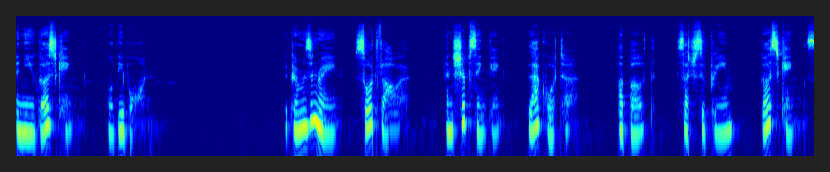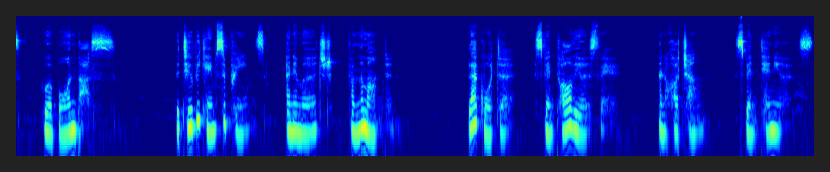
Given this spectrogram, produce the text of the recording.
a new Ghost King will be born. The Crimson Rain, Sword Flower, and Ship Sinking, Blackwater are both such supreme Ghost Kings who were born thus. The two became supremes and emerged from the mountain. Blackwater spent 12 years there, and Huacheng spent 10 years.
